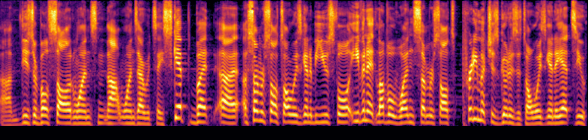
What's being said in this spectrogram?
Um, these are both solid ones, not ones I would say skip, but uh, a somersault's always going to be useful. Even at level one, somersault's pretty much as good as it's always going to get. So you,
